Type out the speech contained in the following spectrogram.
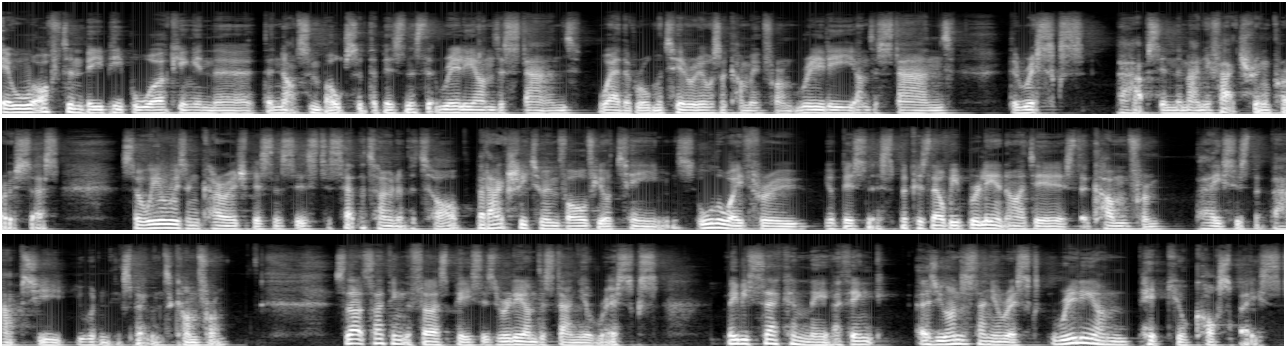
it will often be people working in the, the nuts and bolts of the business that really understand where the raw materials are coming from, really understand the risks perhaps in the manufacturing process. So we always encourage businesses to set the tone at the top, but actually to involve your teams all the way through your business because there'll be brilliant ideas that come from places that perhaps you, you wouldn't expect them to come from. So that's, I think, the first piece is really understand your risks. Maybe secondly, I think as you understand your risks, really unpick your cost base.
